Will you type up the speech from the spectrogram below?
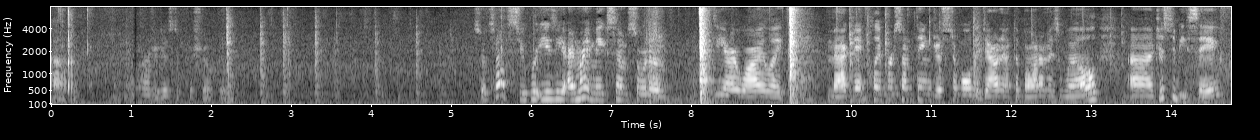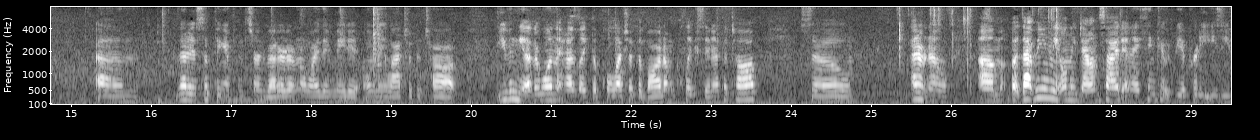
um, how hard it is to push open. So it's not super easy. I might make some sort of DIY like magnet clip or something just to hold it down at the bottom as well, uh, just to be safe. Um, that is something I'm concerned about. I don't know why they made it only latch at the top. Even the other one that has like the pull latch at the bottom clicks in at the top. So, I don't know. Um, but that being the only downside, and I think it would be a pretty easy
